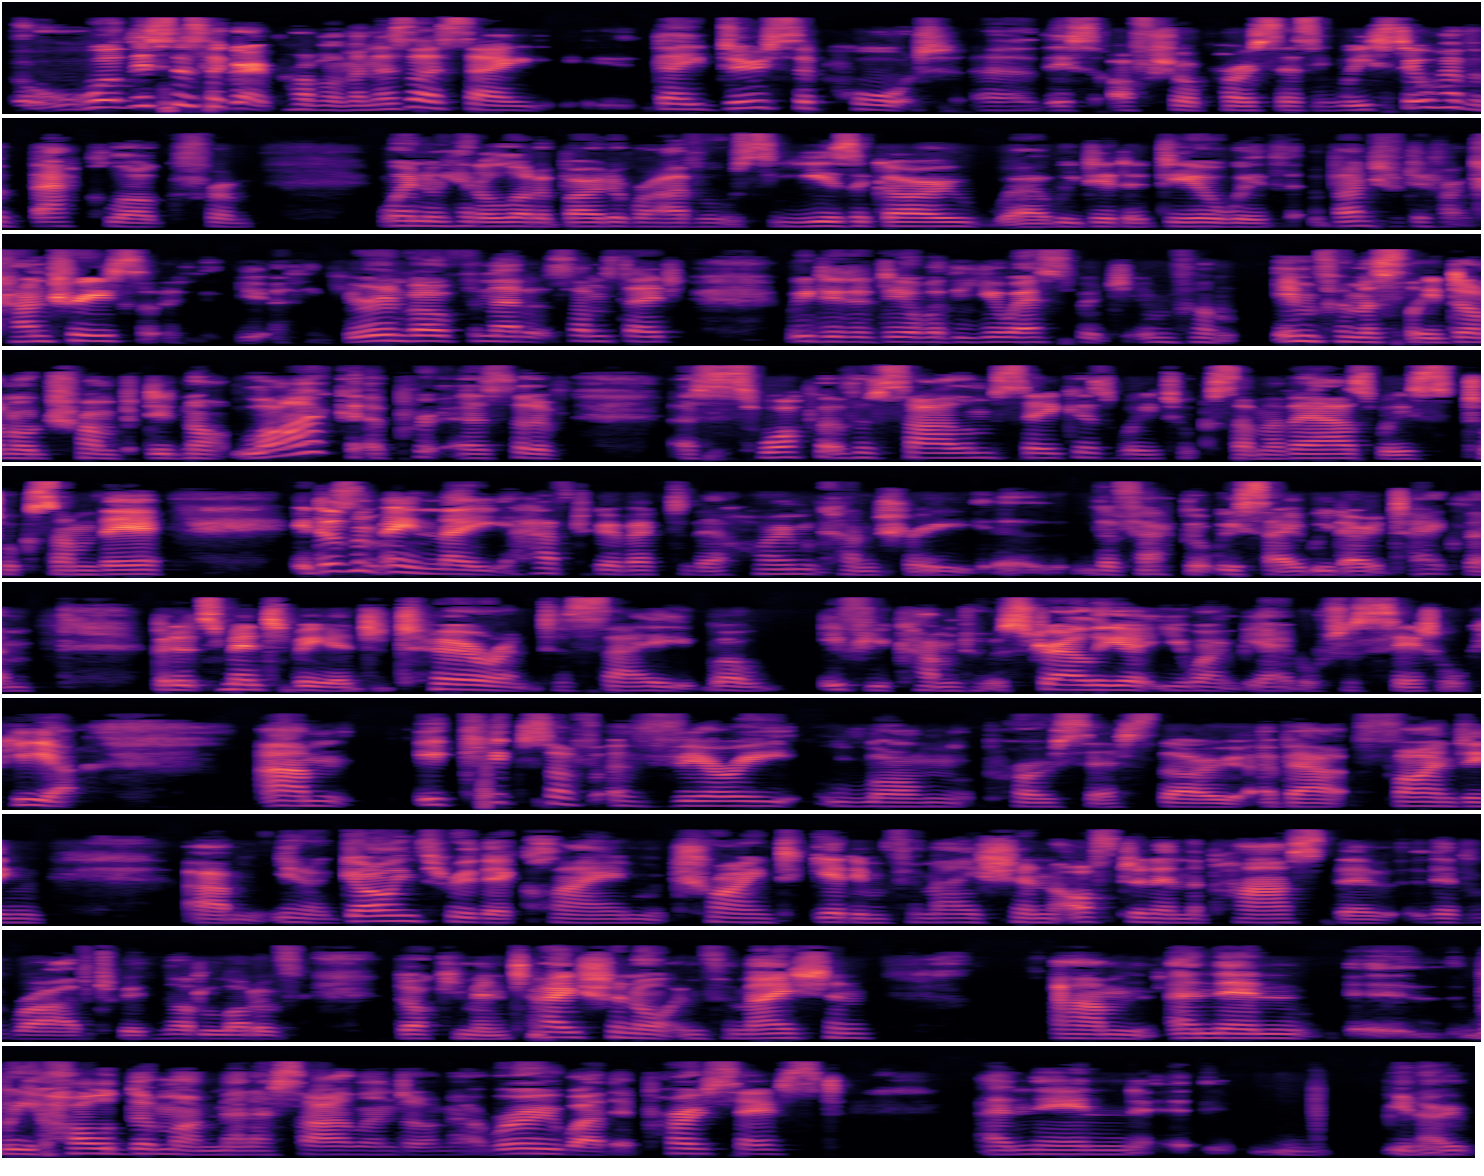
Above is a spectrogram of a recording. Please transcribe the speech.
Well, this is the great problem. And as I say, they do support uh, this offshore processing. We still have a backlog from when we had a lot of boat arrivals years ago, uh, we did a deal with a bunch of different countries. I think you're involved in that at some stage. We did a deal with the US, which infam- infamously Donald Trump did not like, a, a, sort of a swap of asylum seekers. We took some of ours, we took some there. It doesn't mean they have to go back to their home country, uh, the fact that we say we don't take them, but it's meant to be a deterrent to say, well, if you come to Australia, you won't be able to settle here. Um, it kicks off a very long process, though, about finding, um, you know, going through their claim, trying to get information. Often in the past, they've, they've arrived with not a lot of documentation or information. Um, and then uh, we hold them on Manus Island or Nauru while they're processed. And then, you know,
